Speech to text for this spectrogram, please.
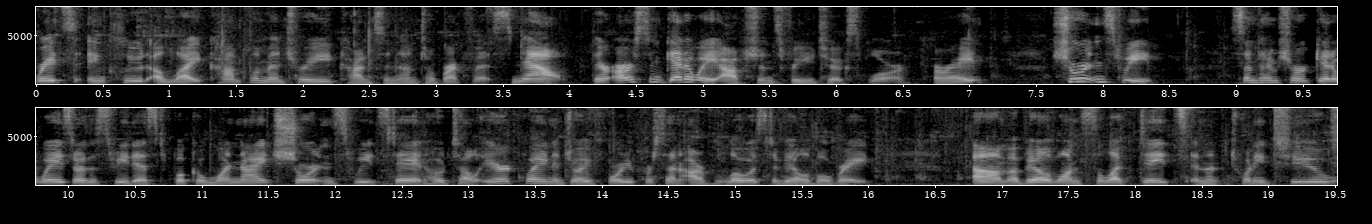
Rates include a light complimentary continental breakfast. Now, there are some getaway options for you to explore, all right? Short and sweet. Sometimes short getaways are the sweetest. Book a one night short and sweet stay at Hotel Iroquois and enjoy 40% off lowest available rate. Um, available on select dates in 22.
